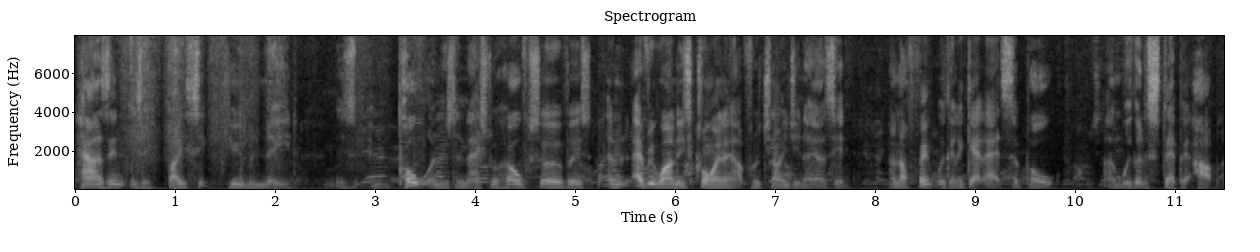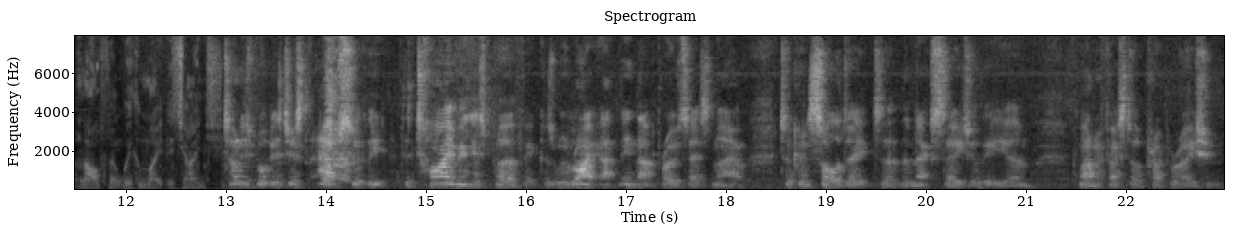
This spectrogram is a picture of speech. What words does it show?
Housing is a basic human need. It's important as a National Health Service and everyone is crying out for a change in housing. And I think we're going to get that support and we're going to step it up and I think we can make the change. Tony's book is just absolutely, the timing is perfect because we're right at, in that process now to consolidate uh, the next stage of the um, manifesto preparation.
